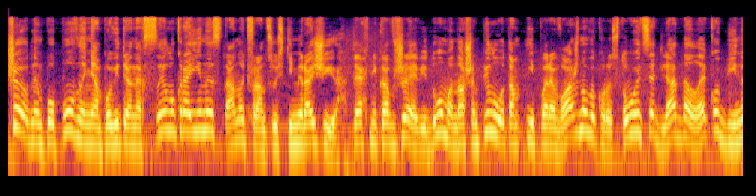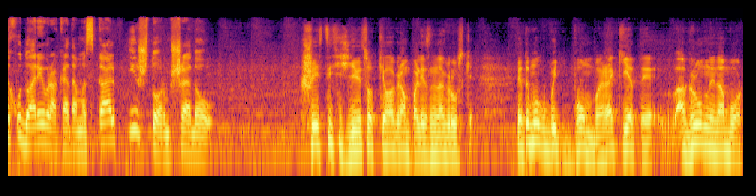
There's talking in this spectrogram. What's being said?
Ще одним поповненням повітряних сил України стануть французькі міражі. Техніка вже відома нашим пілотам і переважно використовується для далекобійних ударів ракетами Скальп і Шторм Шедоу. 6900 килограмм полезной нагрузки. Это могут быть бомбы, ракеты, огромный набор.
